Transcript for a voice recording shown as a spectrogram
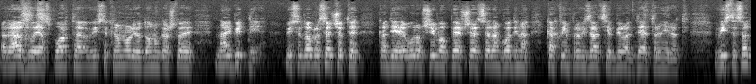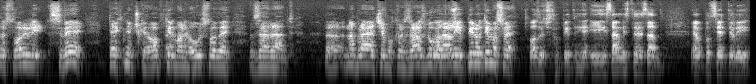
razvoja sporta, vi ste krenuli od onoga što je najbitnije. Vi se dobro sećate kad je Uroš imao 5, 6, 7 godina, kakva improvizacija bila gde trenirati. Vi ste sada stvorili sve tehničke, optimalne uslove za rad. E, nabrajat ćemo kroz razgovor, ali Pirot ima sve. Odlično pitanje. I sami ste sad, evo, podsjetili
